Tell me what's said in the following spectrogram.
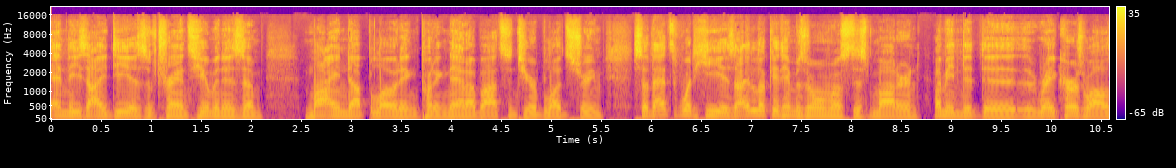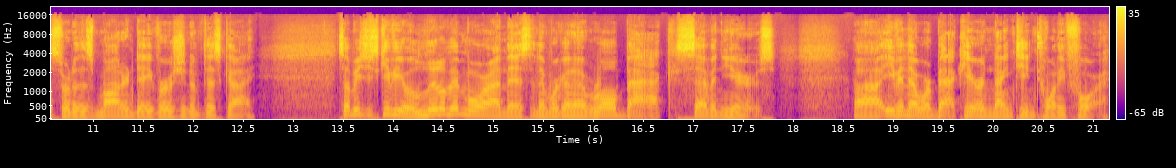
And these ideas of transhumanism, mind uploading, putting nanobots into your bloodstream. So that's what he is. I look at him as almost this modern, I mean, the, the, the Ray Kurzweil is sort of this modern day version of this guy. So let me just give you a little bit more on this, and then we're going to roll back seven years. Uh, even though we're back here in 1924.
